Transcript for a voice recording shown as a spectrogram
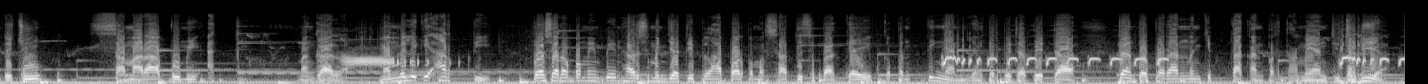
Ketujuh, Samara Bumi Adi Manggala memiliki arti bahwa seorang pemimpin harus menjadi pelapor pemersatu sebagai kepentingan yang berbeda-beda dan berperan menciptakan perdamaian di dunia.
